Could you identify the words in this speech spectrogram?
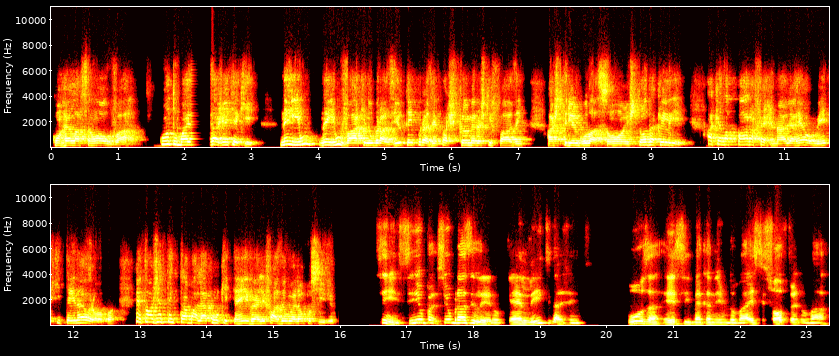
com relação ao VAR, quanto mais a gente aqui. Nenhum, nenhum VAC no Brasil tem, por exemplo, as câmeras que fazem as triangulações, toda aquele, aquela parafernália realmente que tem na Europa. Então a gente tem que trabalhar com o que tem, velho, e fazer o melhor possível. Sim, se o, se o brasileiro, que é elite da gente, usa esse mecanismo do VAR, esse software do VAR,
